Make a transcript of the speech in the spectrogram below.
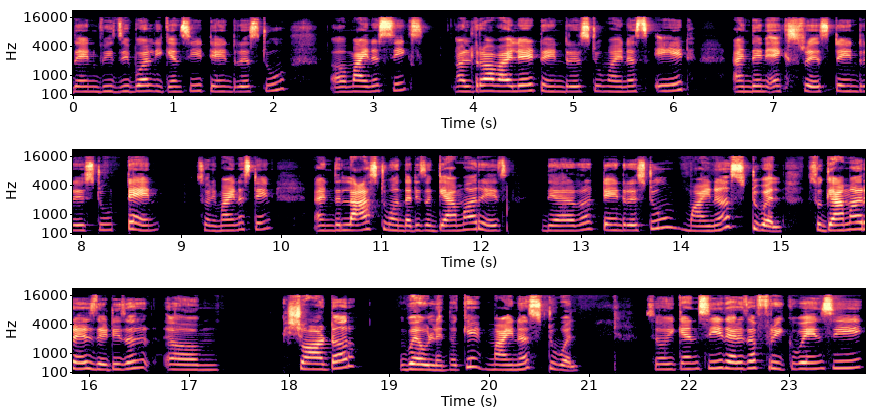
then visible you can see 10 raised to uh, minus 6 ultraviolet 10 raised to minus 8 and then x-rays 10 raised to 10 sorry minus 10 and the last one that is a gamma rays they are 10 raised to minus 12 so gamma rays that is a um, shorter wavelength okay? Minus 12 so you can see there is a frequency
